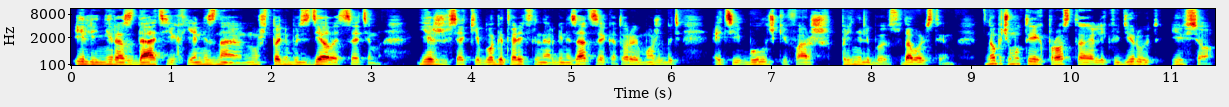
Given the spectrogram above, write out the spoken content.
или не раздать их, я не знаю, ну что-нибудь сделать с этим. Есть же всякие благотворительные организации, которые, может быть, эти булочки, фарш приняли бы с удовольствием. Но почему-то их просто ликвидируют и все.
